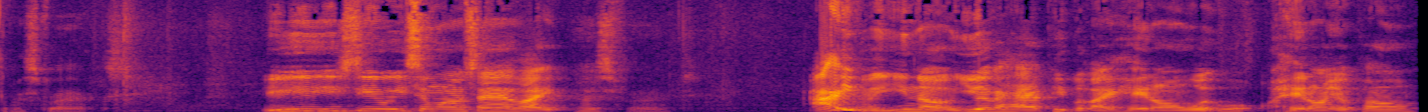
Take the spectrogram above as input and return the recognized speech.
That's facts. You, you see you see what I'm saying? Like That's. I even you know you ever had people like hate on what hate on your poem?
